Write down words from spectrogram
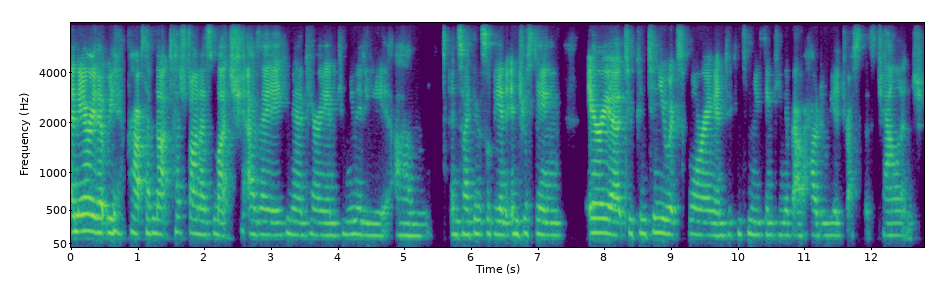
an area that we perhaps have not touched on as much as a humanitarian community. Um, and so I think this will be an interesting area to continue exploring and to continue thinking about how do we address this challenge.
